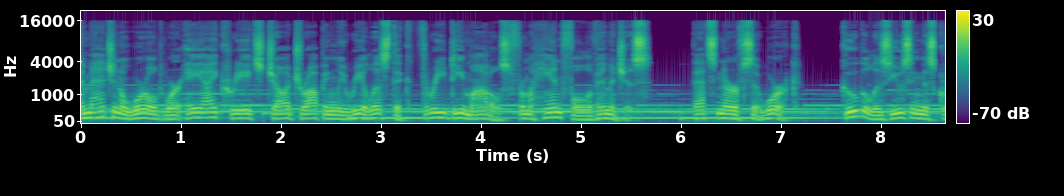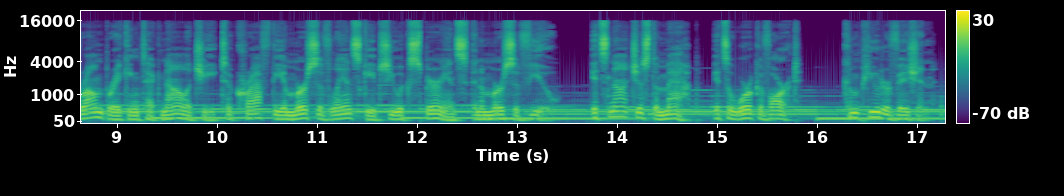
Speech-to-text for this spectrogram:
Imagine a world where AI creates jaw-droppingly realistic 3D models from a handful of images. That's NeRFs at work, Google is using this groundbreaking technology to craft the immersive landscapes you experience in Immersive View. It's not just a map, it's a work of art. Computer Vision.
